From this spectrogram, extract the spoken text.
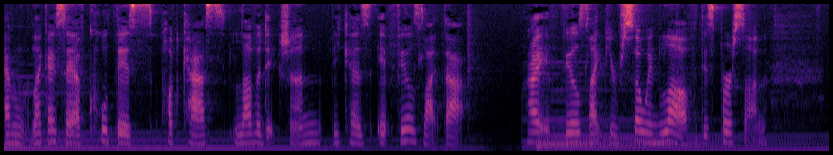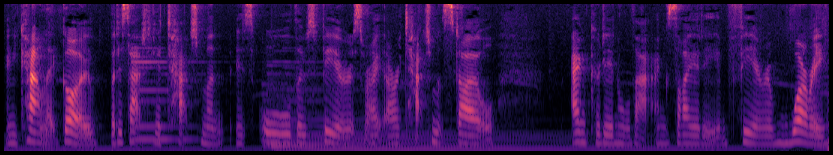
and like I say, I've called this podcast Love Addiction because it feels like that, right? It feels like you're so in love with this person and you can't let go, but it's actually attachment. It's all those fears, right? Our attachment style anchored in all that anxiety and fear and worry.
